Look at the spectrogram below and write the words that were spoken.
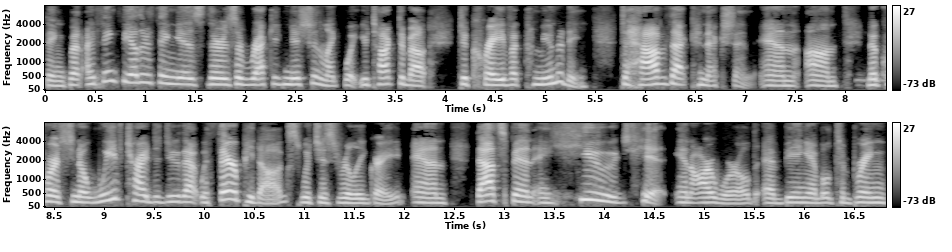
thing. But I think the other thing is there's a recognition like what you talked about to crave a community, to have that connection. And um and of course, you know, we've tried to do that with therapy dogs, which is really great. And that's been a huge hit in our world of being able to bring,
